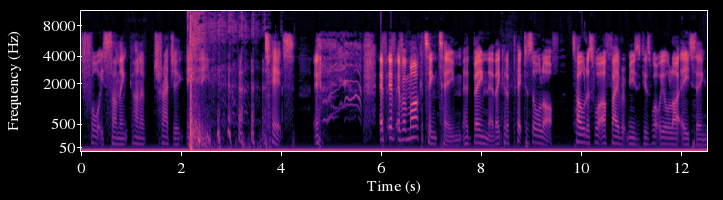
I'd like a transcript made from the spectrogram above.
forty something, kind of tragic indie tits. if, if if a marketing team had been there, they could have picked us all off, told us what our favourite music is, what we all like eating,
